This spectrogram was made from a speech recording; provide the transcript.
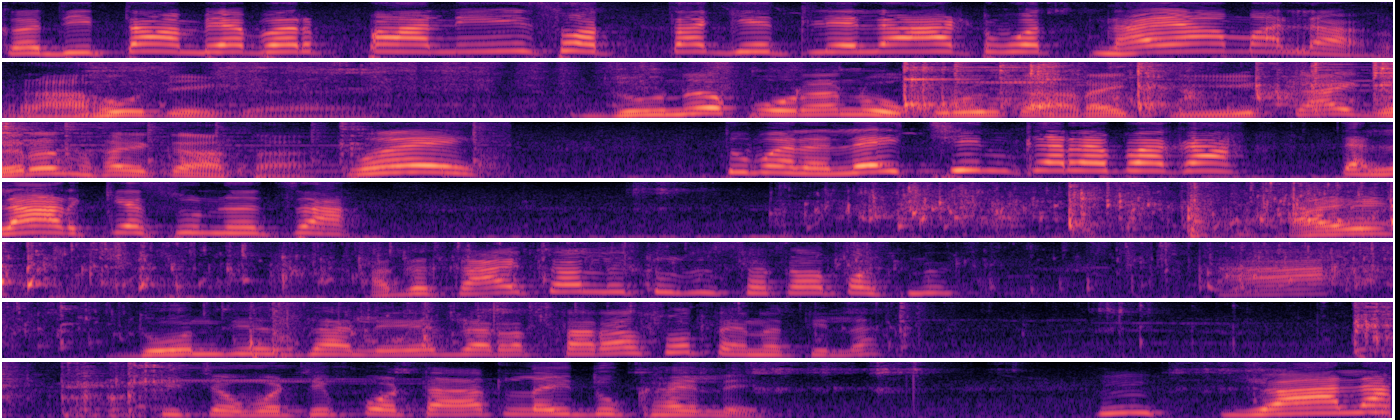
कधी तांब्याभर पाणी स्वतः घेतलेलं आठवत नाही आम्हाला. राहू दे ग. जुनं पोरान उकळून काढायची काय गरज आहे का आता? वय तुम्हाला लय चिन करा बघा त्या लाडक्या सुनचा. आहे. अगं काय चाललंय तुझं सकाळपासून? हा, दोन दिवस झाले जरा त्रास होत आहे ना तिला. तिच्या वटी पोटात लई दुखायले हं, यो आला.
